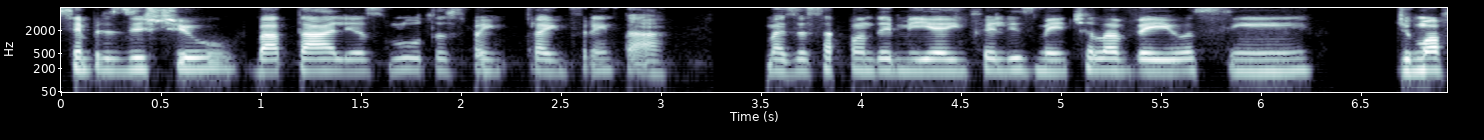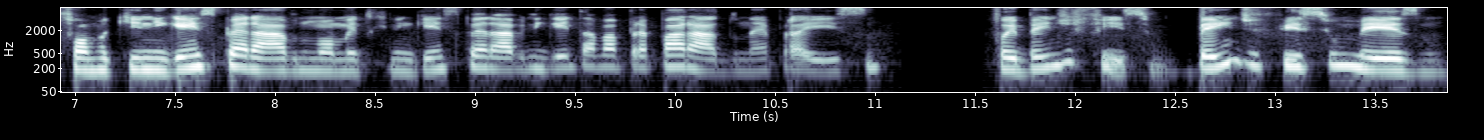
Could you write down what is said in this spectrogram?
sempre existiu batalhas, lutas para enfrentar. Mas essa pandemia, infelizmente, ela veio assim de uma forma que ninguém esperava, no momento que ninguém esperava, ninguém estava preparado, né, para isso. Foi bem difícil, bem difícil mesmo.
